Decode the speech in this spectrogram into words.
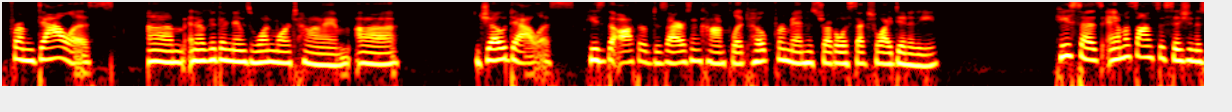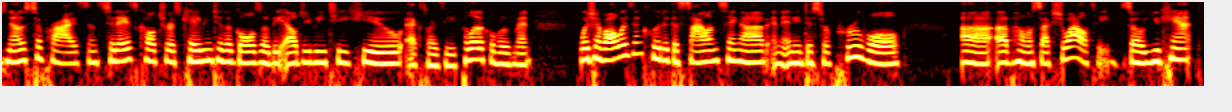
from Dallas, um, and I'll give their names one more time. Uh, Joe Dallas, he's the author of Desires and Conflict Hope for Men Who Struggle with Sexual Identity. He says Amazon's decision is no surprise since today's culture is caving to the goals of the LGBTQ XYZ political movement, which have always included the silencing of and any disapproval uh, of homosexuality. So you can't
